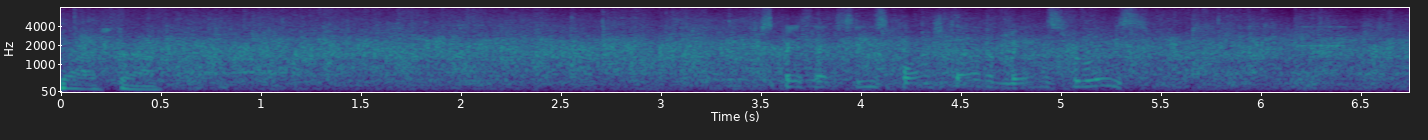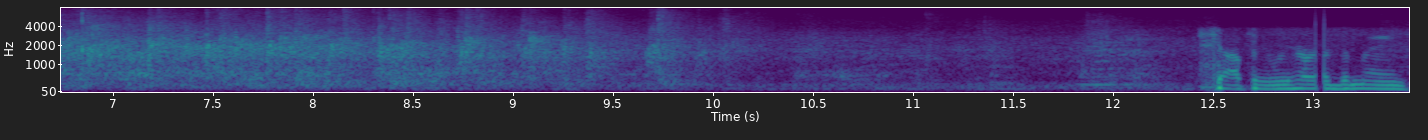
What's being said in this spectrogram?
Splashdown. SpaceX C splashdown and mains release. Copy, we heard the main.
